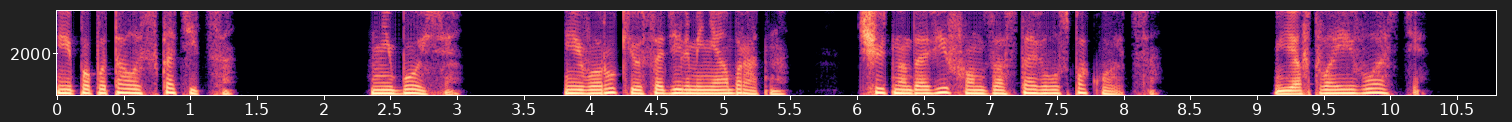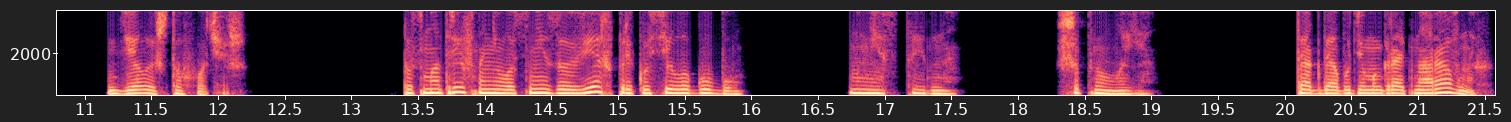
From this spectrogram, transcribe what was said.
и попыталась скатиться. «Не бойся». Его руки усадили меня обратно. Чуть надавив, он заставил успокоиться. «Я в твоей власти. Делай, что хочешь». Посмотрев на него снизу вверх, прикусила губу. «Мне стыдно», — шепнула я. «Тогда будем играть на равных?»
